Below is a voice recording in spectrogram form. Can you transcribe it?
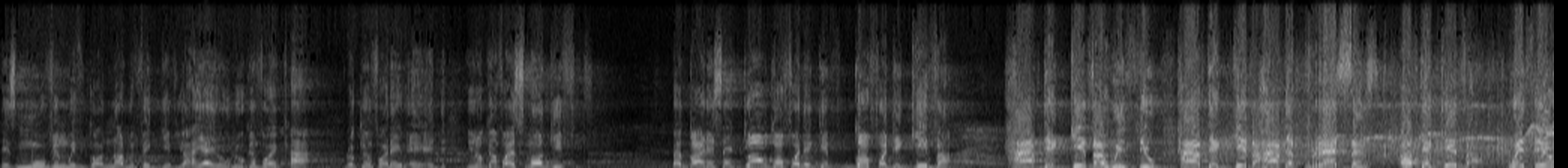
He's moving with God, not with a gift. You are here looking for a car, looking for a, a, a you're looking for a small gift. But God is saying, don't go for the gift, go for the giver. Have the giver with you. Have the giver, have the presence of the giver with you.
